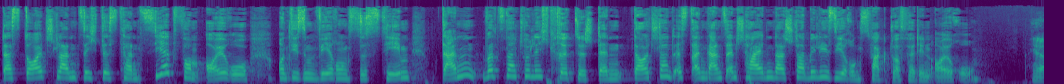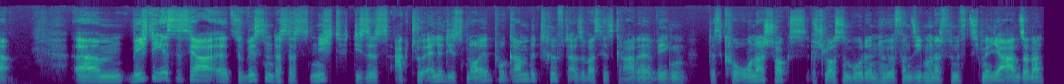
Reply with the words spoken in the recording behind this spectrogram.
dass Deutschland sich distanziert vom Euro und diesem Währungssystem, dann wird es natürlich kritisch, denn Deutschland ist ein ganz entscheidender Stabilisierungsfaktor für den Euro. Ja, ähm, wichtig ist es ja äh, zu wissen, dass das nicht dieses aktuelle, dieses neue Programm betrifft, also was jetzt gerade wegen des Corona-Schocks beschlossen wurde in Höhe von 750 Milliarden, sondern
